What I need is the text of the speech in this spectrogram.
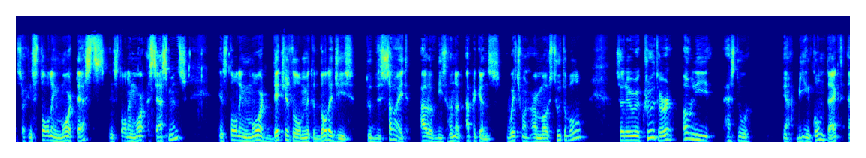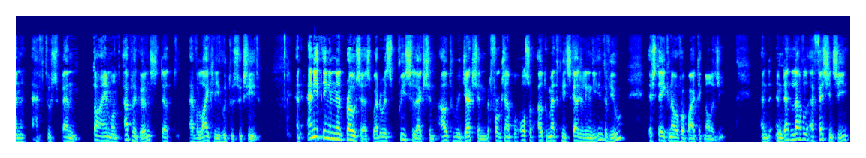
So installing more tests, installing more assessments, installing more digital methodologies to decide out of these 100 applicants which one are most suitable. So the recruiter only has to yeah, be in contact and have to spend time on applicants that have a likelihood to succeed. And anything in that process, whether it's pre-selection, auto rejection, but for example, also automatically scheduling the interview, is taken over by technology. And, and that level of efficiency,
